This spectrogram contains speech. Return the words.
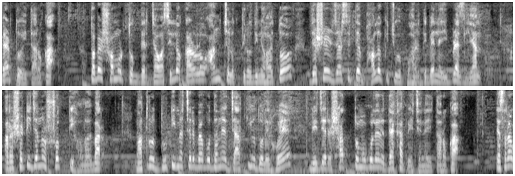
ব্যর্থ এই তারকা। তবে সমর্থকদের চাওয়া ছিল কার্লো আঞ্চলত্তির অধীনে হয়তো দেশের জার্সিতে ভালো কিছু উপহার দিবেন এই ব্রাজিলিয়ান। আর সেটি যেন সত্যি হলো এবার। মাত্র দুটি ম্যাচের ব্যবধানে জাতীয় দলের হয়ে নিজের সাততম গোলের দেখা পেয়েছেন এই তারকা। এছাড়াও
